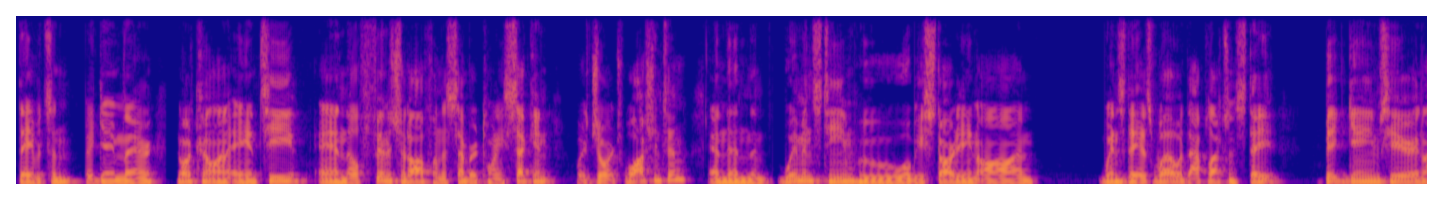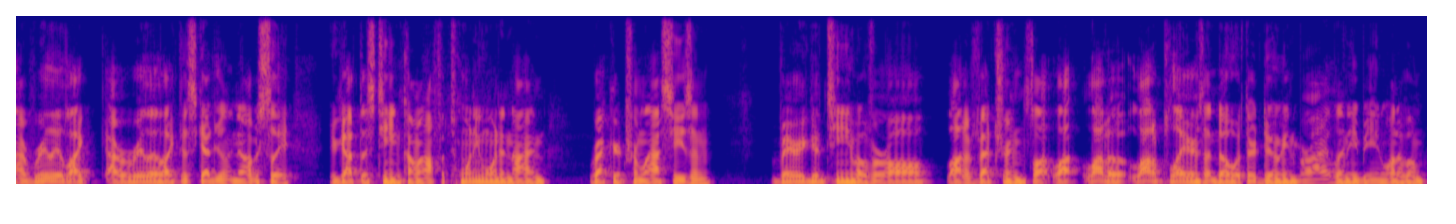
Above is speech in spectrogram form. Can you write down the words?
Davidson, big game there, North Carolina A&T, and they'll finish it off on December 22nd with George Washington, and then the women's team who will be starting on Wednesday as well with Appalachian State big games here, and I really like I really like the scheduling. Obviously, you got this team coming off a 21 and nine record from last season. Very good team overall. A lot of veterans, lot lot lot of a lot of players that know what they're doing. Mariah Linney being one of them.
